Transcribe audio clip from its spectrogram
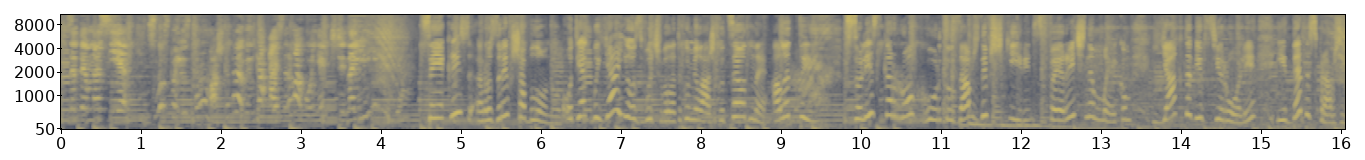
Зате в нас є смурф пелюстка, ромашка, травинка, айстра, вагоня, щина, лілія. Це якийсь розрив шаблону. От якби я її озвучувала таку мілашку, це одне. Але ти, солістка рок-гурту, завжди в шкірі з феєричним мейком. Як тобі в цій ролі? І де ти справжній?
